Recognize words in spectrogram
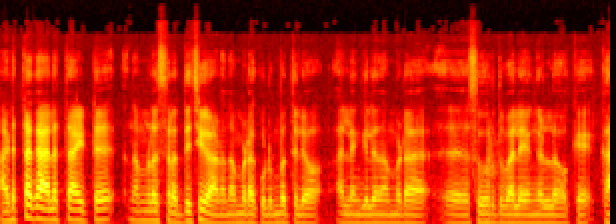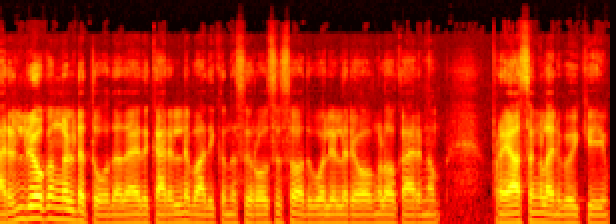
അടുത്ത കാലത്തായിട്ട് നമ്മൾ ശ്രദ്ധിച്ചു കാണും നമ്മുടെ കുടുംബത്തിലോ അല്ലെങ്കിൽ നമ്മുടെ സുഹൃത്ത് വലയങ്ങളിലോ ഒക്കെ കരൾ രോഗങ്ങളുടെ തോത് അതായത് കരളിനെ ബാധിക്കുന്ന സിറോസിസോ അതുപോലെയുള്ള രോഗങ്ങളോ കാരണം പ്രയാസങ്ങൾ അനുഭവിക്കുകയും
